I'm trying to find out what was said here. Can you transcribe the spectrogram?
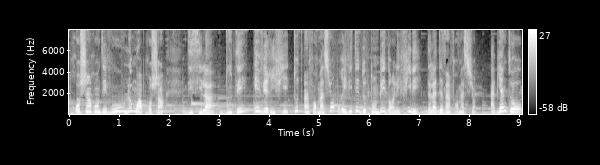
Prochain rendez-vous le mois prochain. D'ici là, doutez et vérifiez toute information pour éviter de tomber dans les filets de la désinformation. À bientôt!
